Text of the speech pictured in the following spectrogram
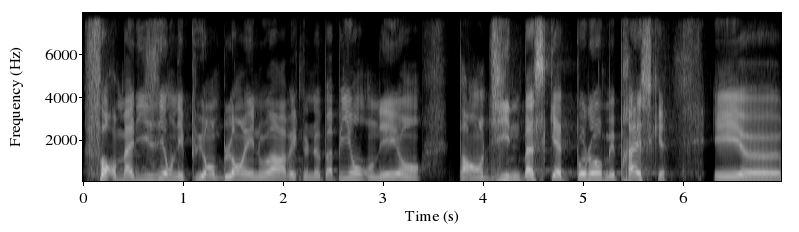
formalisées. On n'est plus en blanc et noir avec le nœud papillon. On est pas en jean, basket, polo, mais presque. Et euh,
